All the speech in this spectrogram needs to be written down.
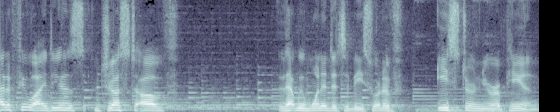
Had a few ideas just of that we wanted it to be sort of Eastern European.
